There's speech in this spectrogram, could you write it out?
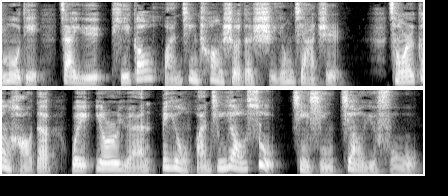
目的在于提高环境创设的使用价值，从而更好的为幼儿园利用环境要素进行教育服务。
